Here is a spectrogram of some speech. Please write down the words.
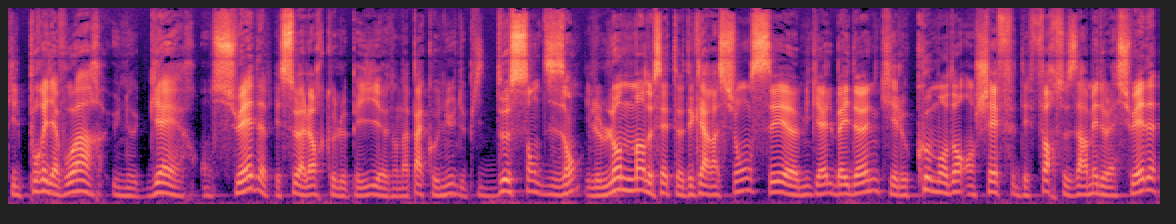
qu'il pourrait y avoir une guerre en Suède, et ce alors que le pays n'en a pas connu depuis 210 ans. Et le lendemain de cette déclaration, c'est euh, Michael Biden, qui est le commandant en chef des forces armées de la Suède,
